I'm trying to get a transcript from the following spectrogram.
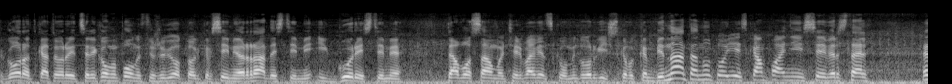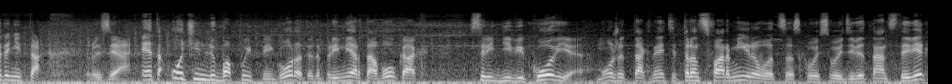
город, который целиком и полностью живет только всеми радостями и горестями того самого Череповецкого металлургического комбината, ну то есть компании «Северсталь». Это не так, друзья. Это очень любопытный город. Это пример того, как средневековье может так, знаете, трансформироваться сквозь свой 19 век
